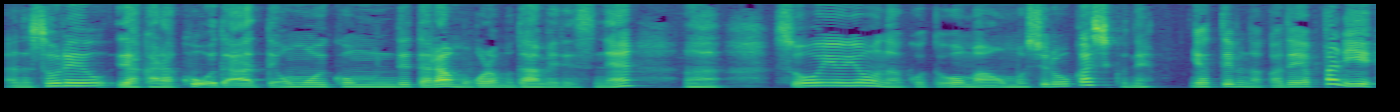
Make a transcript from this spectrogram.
あの、それを、だからこうだって思い込んでたら、もうこれはもうダメですね。うん。そういうようなことを、まあ、面白おかしくね、やってる中で、やっぱり、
